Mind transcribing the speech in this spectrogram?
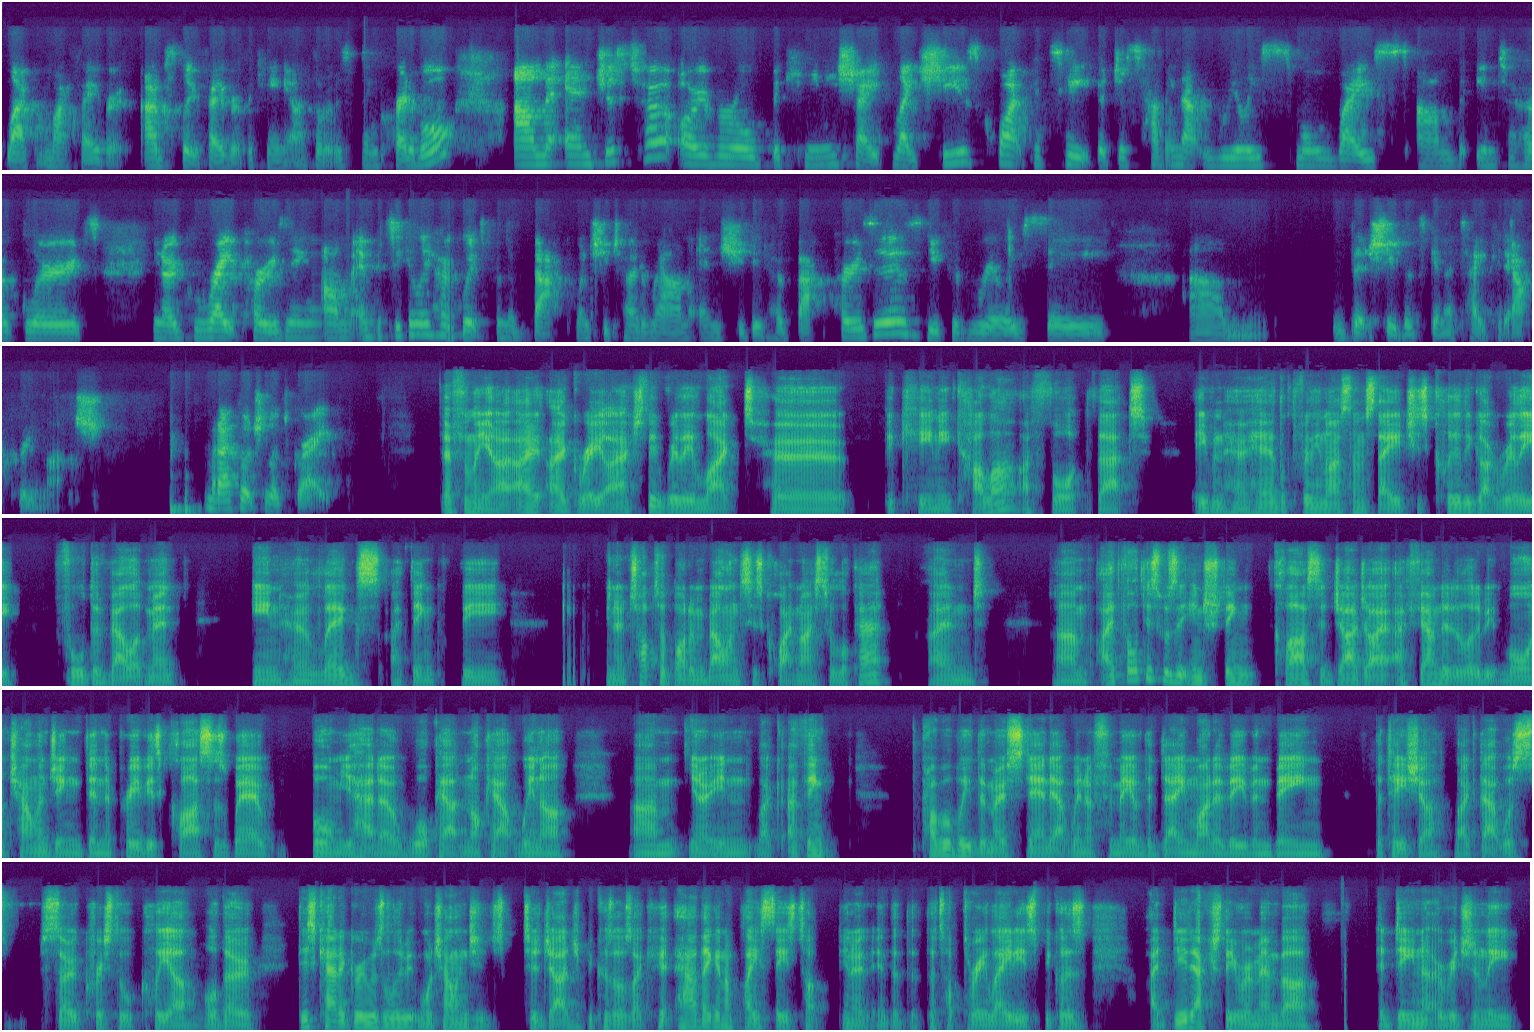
like my favorite, absolute favorite bikini. I thought it was incredible. Um, and just her overall bikini shape, like she is quite petite, but just having that really small waist um, into her glutes, you know, great posing. Um, and particularly her glutes from the back when she turned around and she did her back poses, you could really see um, that she was going to take it out pretty much. But I thought she looked great. Definitely. I, I agree. I actually really liked her bikini color. I thought that even her hair looked really nice on stage. She's clearly got really full development in her legs. I think the you know top to bottom balance is quite nice to look at, and um, I thought this was an interesting class to judge. I, I, found it a little bit more challenging than the previous classes, where boom, you had a walkout knockout winner. Um, you know, in like I think probably the most standout winner for me of the day might have even been Letitia. Like that was so crystal clear. Mm. Although this category was a little bit more challenging to judge because I was like, how are they going to place these top, you know, the, the top three ladies? Because I did actually remember Adina originally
